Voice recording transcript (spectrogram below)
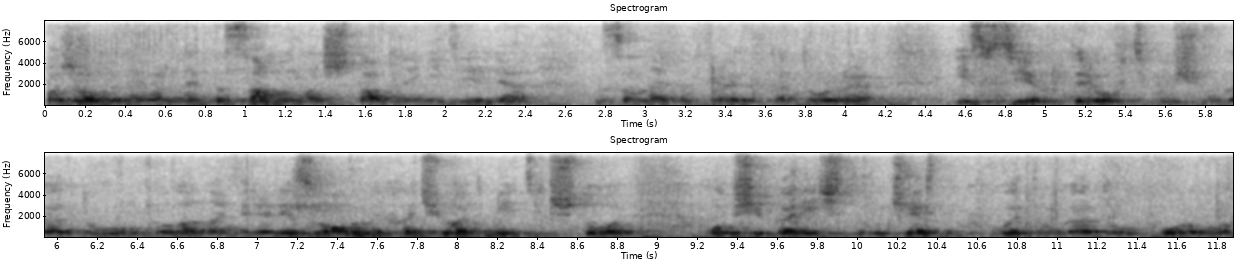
Пожалуй, наверное, это самая масштабная неделя национального проекта, которая из всех трех в текущем году была нами реализована. Хочу отметить, что общее количество участников в этом году форума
